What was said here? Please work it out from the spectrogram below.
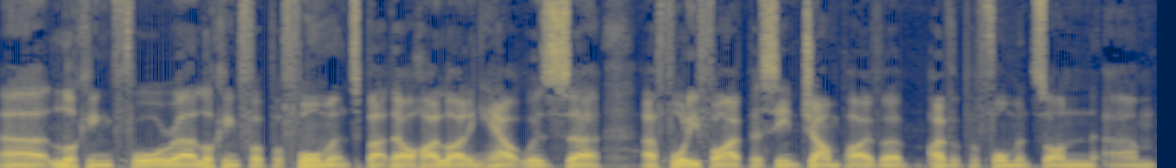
uh, looking for uh, looking for performance, but they were highlighting how it was uh, a forty five percent jump over over performance on um,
